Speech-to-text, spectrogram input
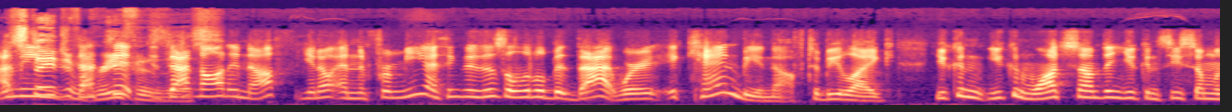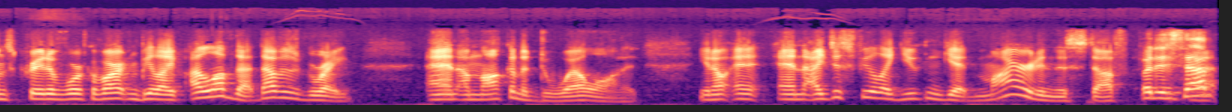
I mean, stage of that's it. is Is that not enough? You know, and for me, I think there is a little bit that where it can be enough to be like you can you can watch something, you can see someone's creative work of art, and be like, I love that. That was great, and I'm not going to dwell on it. You know, and and I just feel like you can get mired in this stuff. But is that Uh,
